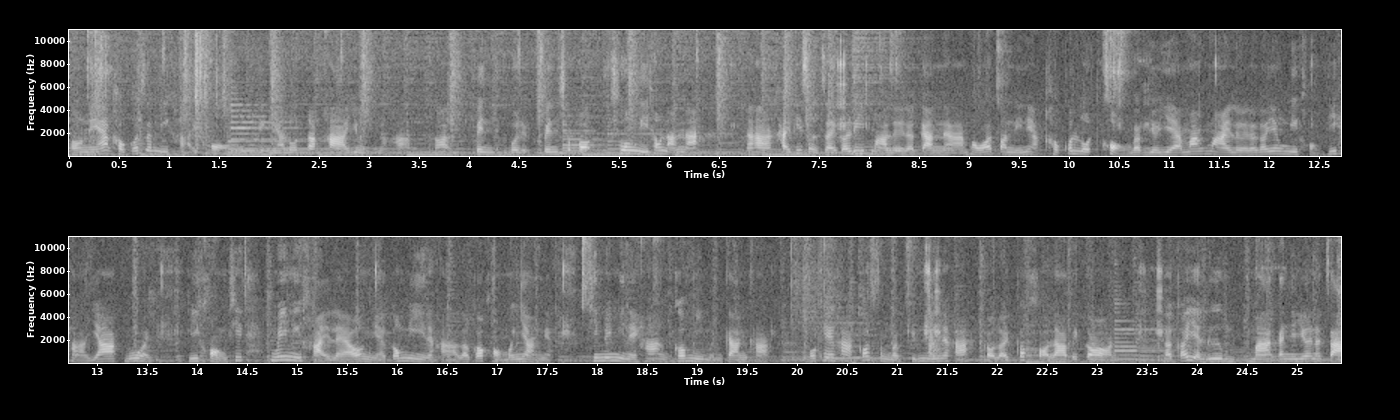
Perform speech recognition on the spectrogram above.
ตรงเนี้ยเขาก็จะมีขายของอย่างเงี้ยลดราคาอยู่นะคะ ก็เป็นบริเป็นเฉพาะช่วงนี้เท่านั้นนะ นะคะใครที่สนใจก็รีบมาเลยแล้วกันนะคะเพราะว่าตอนนี้เนี่ยเขาก็ลดของแบบเยอะแยะมากมายเลย แล้วก็ยังมีของที่หายากด้วย มีของที่ไม่มีขายแล้วอย่างเงี้ยก็มีนะคะ แล้วก็ของบางอย่างเนี่ยที่ไม่มีในห้างก็มีเหมือนกันค่ะ โอเคค่ะ ก็สำหรับคลิปนี้นะคะเก่าร้อยก็ขอลาไปก่อน แล้วก็อย่าลืมมากันเยอะๆนะจ๊ะ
